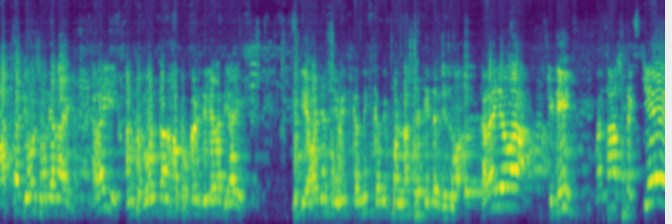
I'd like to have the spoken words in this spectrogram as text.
आजचा दिवस उद्या नाही. आणि भगवंतानं हा फुकट दिलेला ध्येय आहे. की देवाच्या सेवेत कमीत कमी पन्नास टक्के तर झिजवा खराय देवा. किती? पन्नास टक्के.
